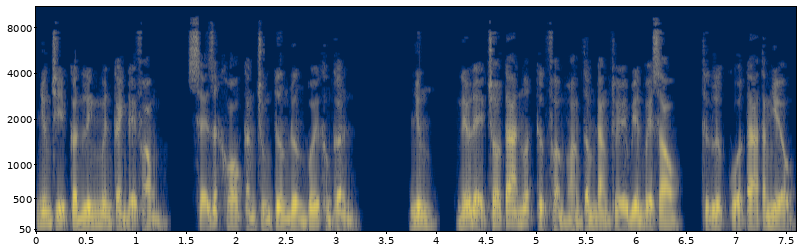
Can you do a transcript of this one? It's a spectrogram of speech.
nhưng chỉ cần linh nguyên cảnh đề phòng, sẽ rất khó cắn chúng tương đương với không cần. Nhưng, nếu để cho ta nuốt cực phẩm hoàng tâm đằng thuế biến về sau, thực lực của ta tăng nhiều,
